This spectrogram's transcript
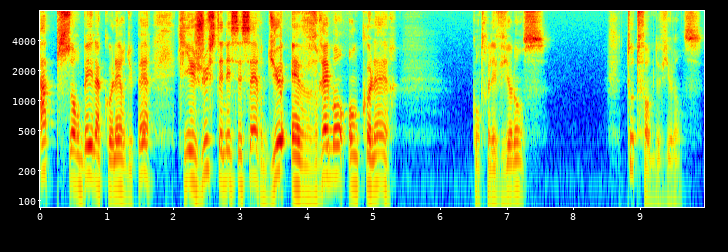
absorber la colère du Père, qui est juste et nécessaire. Dieu est vraiment en colère contre les violences, toute forme de violence,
